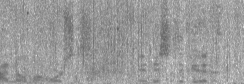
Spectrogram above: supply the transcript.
I know my horses, and this is a good one.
